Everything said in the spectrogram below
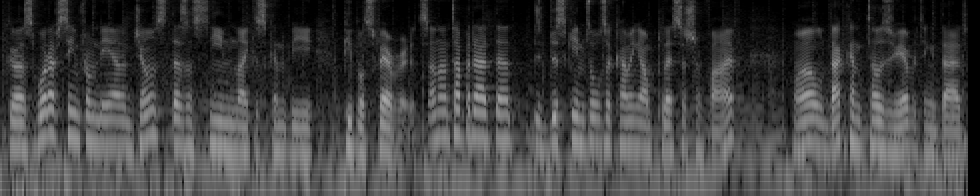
Because what I've seen from Indiana Jones doesn't seem like it's going to be people's favorites. And on top of that, that this game's also coming on PlayStation 5. Well, that kind of tells you everything that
